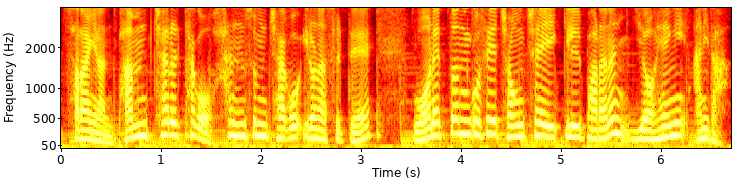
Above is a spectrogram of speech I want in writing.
사랑이란 밤차를 타고 한숨 자고 일어났을 때 원했던 곳에 정차해 있길 바라는 여행이 아니다.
